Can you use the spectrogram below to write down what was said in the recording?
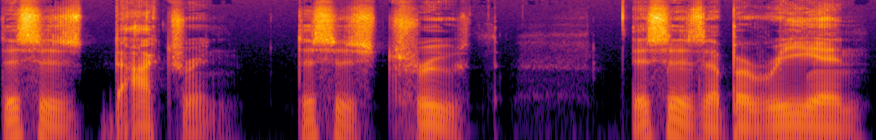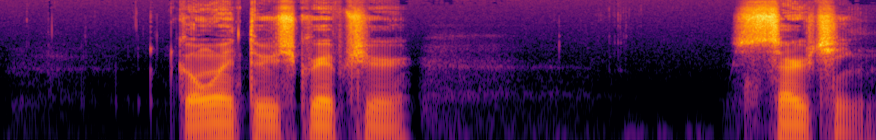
This is doctrine. This is truth. This is a Berean going through scripture, searching,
